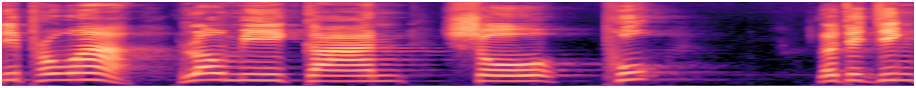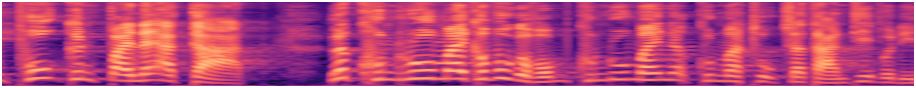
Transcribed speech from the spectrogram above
นี่เพราะว่าเรามีการโชว์พุเราจะยิงพุขึ้นไปในอากาศ แล้วคุณรู้ไหมเขาพูดกับผม คุณรู้ไหมเนี่ยคุณมาถูกสถานที่พอดี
